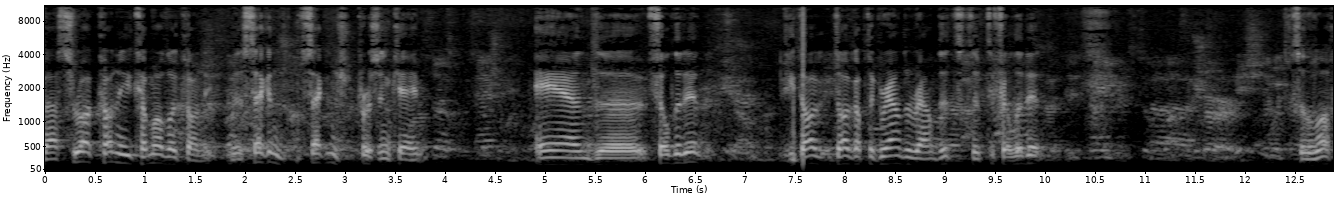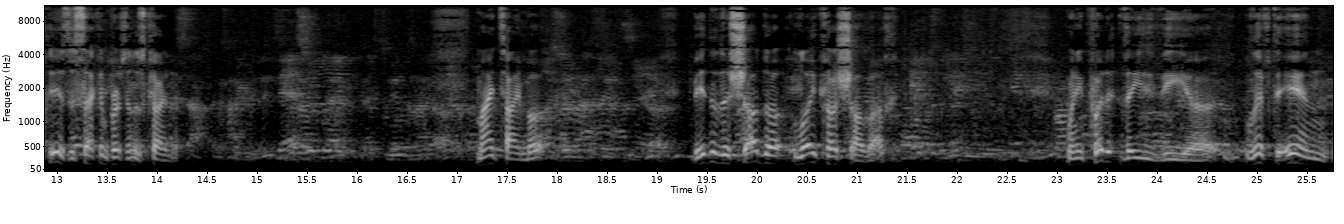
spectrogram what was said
Basra Kani Kamala Kani. The second second person came and uh, filled it in. He dug, dug up the ground around it to, to fill it in. So the law is the second person is kind of. My time Bidna the Shada Loika Shavach. When he put the the uh, lift in,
